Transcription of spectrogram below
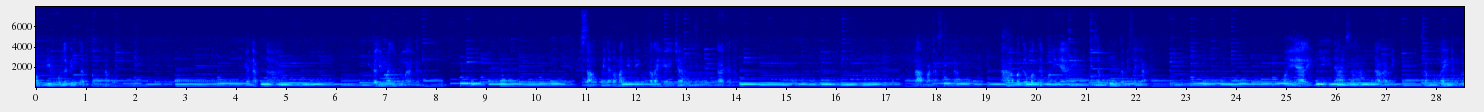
magtim o labing tatlong taon. Ganap na ikalima ng umaga. Isang pinakamatinding trahedyang naganap. Napakasaklap, kahabagabag na pangyayari sa buong kabisayaan. Pangyayari hindi inaasahang darating sa buhay ng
